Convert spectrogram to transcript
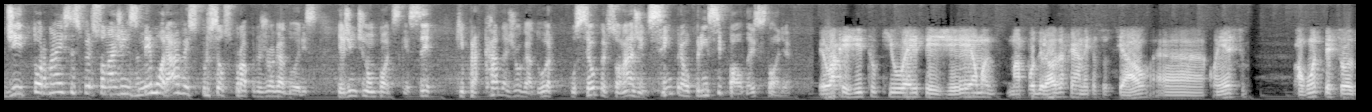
de tornar esses personagens memoráveis para os seus próprios jogadores. E a gente não pode esquecer que para cada jogador, o seu personagem sempre é o principal da história. Eu acredito que o RPG é uma, uma poderosa ferramenta social. Uh, conheço algumas pessoas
